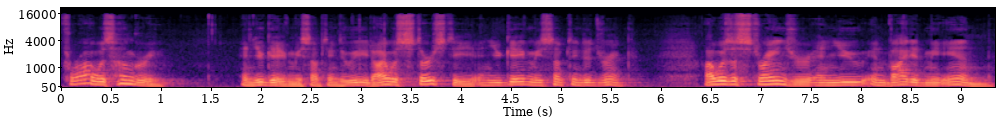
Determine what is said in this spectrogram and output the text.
For I was hungry, and you gave me something to eat. I was thirsty, and you gave me something to drink. I was a stranger, and you invited me in,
